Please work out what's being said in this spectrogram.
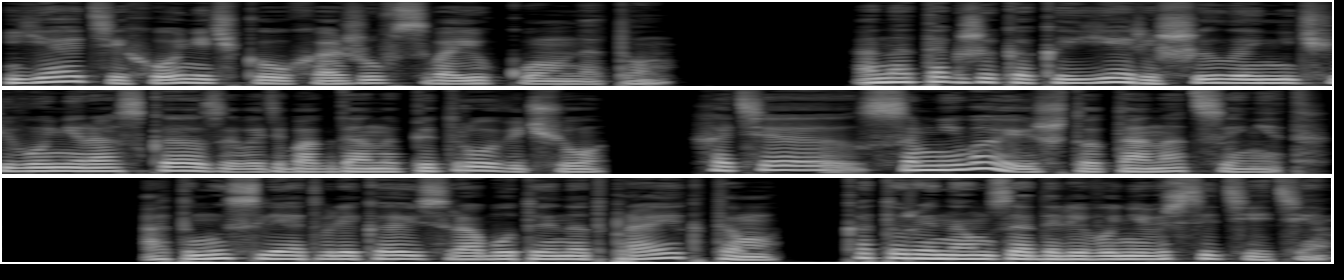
я тихонечко ухожу в свою комнату. Она так же, как и я, решила ничего не рассказывать Богдану Петровичу, хотя сомневаюсь, что Тан оценит. От мысли отвлекаюсь, работая над проектом, который нам задали в университете.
